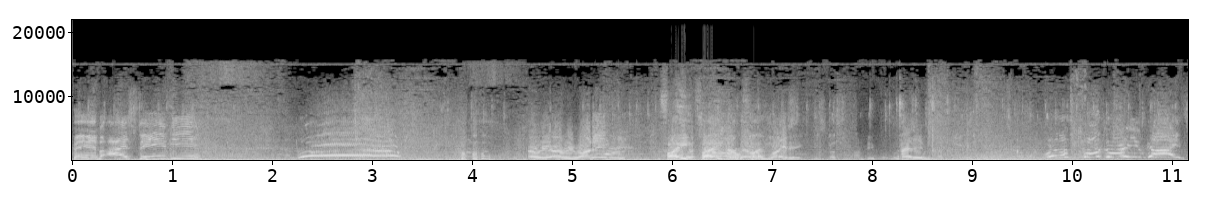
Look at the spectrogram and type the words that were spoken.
Babe, I save you! Are we are we running? Fight, What's fight, no, no, I'm fight. fighting. Let's go spawn people. Let's I didn't. Where the fuck are you guys?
